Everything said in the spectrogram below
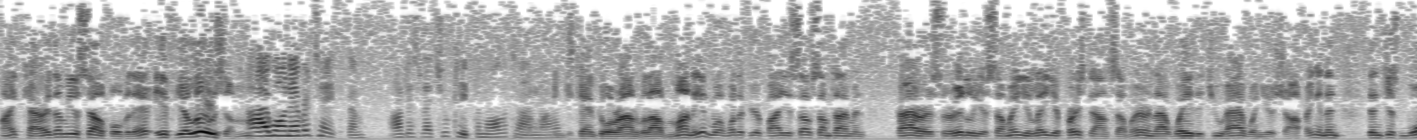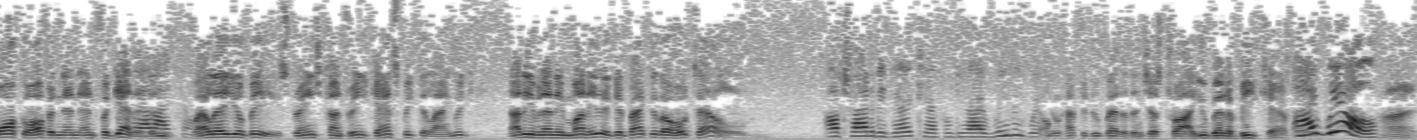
might carry them yourself over there, if you lose them. I won't ever take them. I'll just let you keep them all the time, I mean, you can't go around without money, and what, what if you're by yourself sometime in Paris or Italy or somewhere, and you lay your purse down somewhere in that way that you have when you're shopping, and then, then just walk off and, and, and forget Well, it. I And, don't. well, there you'll be. Strange country, you can't speak the language, not even any money to get back to the hotel. I'll try to be very careful, dear. I really will. You'll have to do better than just try. You better be careful. I will. All right.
